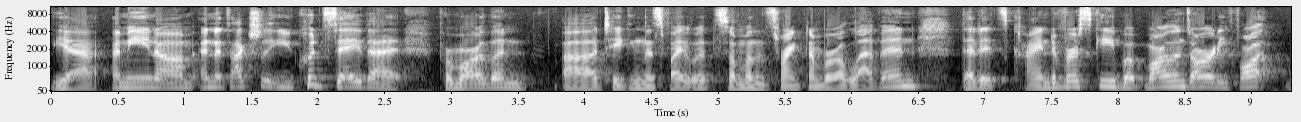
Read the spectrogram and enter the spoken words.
Yeah, I mean, um, and it's actually you could say that for Marlon uh, taking this fight with someone that's ranked number eleven, that it's kind of risky. But Marlon's already fought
